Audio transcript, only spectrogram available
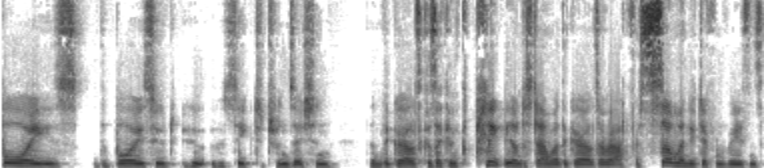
boys, the boys who who, who seek to transition than the girls because I can completely understand where the girls are at for so many different reasons.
